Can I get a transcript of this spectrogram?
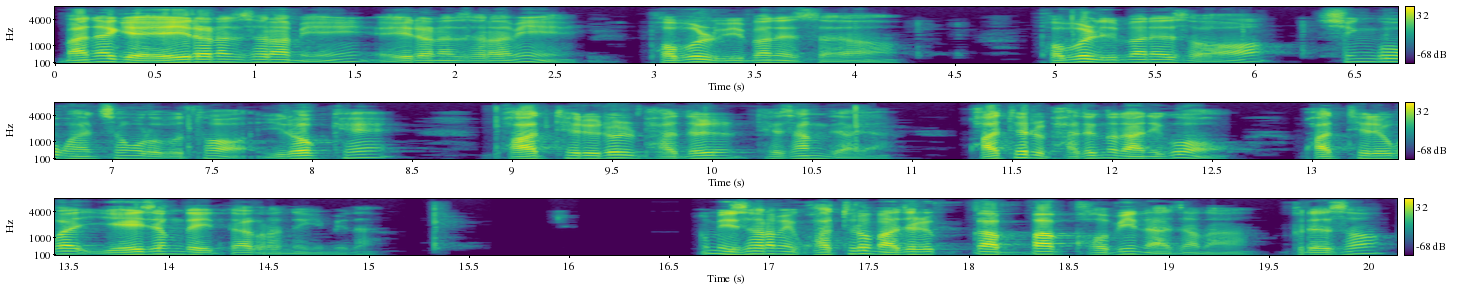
만약에 A라는 사람이 A라는 사람이 법을 위반했어요. 법을 위반해서 신고 관청으로부터 이렇게 과태료를 받을 대상자야. 과태료를 받은 건 아니고 과태료가 예정돼 있다 그런 얘기입니다. 그럼 이 사람이 과태료 맞을까 봐 겁이 나잖아. 그래서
